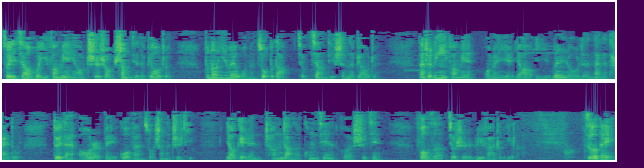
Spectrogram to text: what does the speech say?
所以教会一方面要持守圣洁的标准，不能因为我们做不到就降低神的标准；但是另一方面，我们也要以温柔忍耐的态度。对待偶尔被过犯所剩的肢体，要给人成长的空间和时间，否则就是律法主义了。责备、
